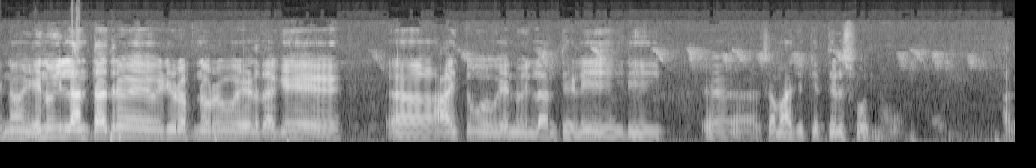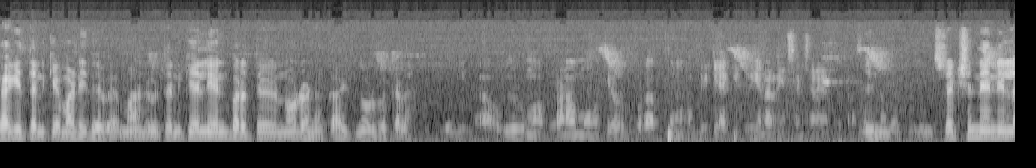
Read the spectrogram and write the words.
ಏನೋ, ಏನೂ ಇಲ್ಲ ಅಂತಾದರೆ ಯಡಿಯೂರಪ್ಪನವರು ಹೇಳಿದಾಗೆ ಆಯಿತು, ಏನೂ ಇಲ್ಲ ಅಂಥೇಳಿ ಇಡೀ ಸಮಾಜಕ್ಕೆ ತಿಳಿಸ್ಬೋದು ನಾವು. ಹಾಗಾಗಿ ತನಿಖೆ ಮಾಡಿದ್ದೇವೆ. ಮಾಡಿ, ತನಿಖೆಯಲ್ಲಿ ಏನು ಬರುತ್ತೆ ನೋಡೋಣ ಕಾಯ್ತು ನೋಡಬೇಕಲ್ಲ. ಇವರು ಪ್ರಣವ್ ಮೋಹತಿ ಅವರು ಕೂಡ ತಮ್ಮ ಭೇಟಿ ಆಗಿದ್ರು ಏನಾದ್ರು ಇನ್ಸ್ಟ್ರಕ್ಷನ್ ಇಲ್ಲ ಇನ್ಸ್ಟ್ರಕ್ಷನ್ ಏನಿಲ್ಲ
